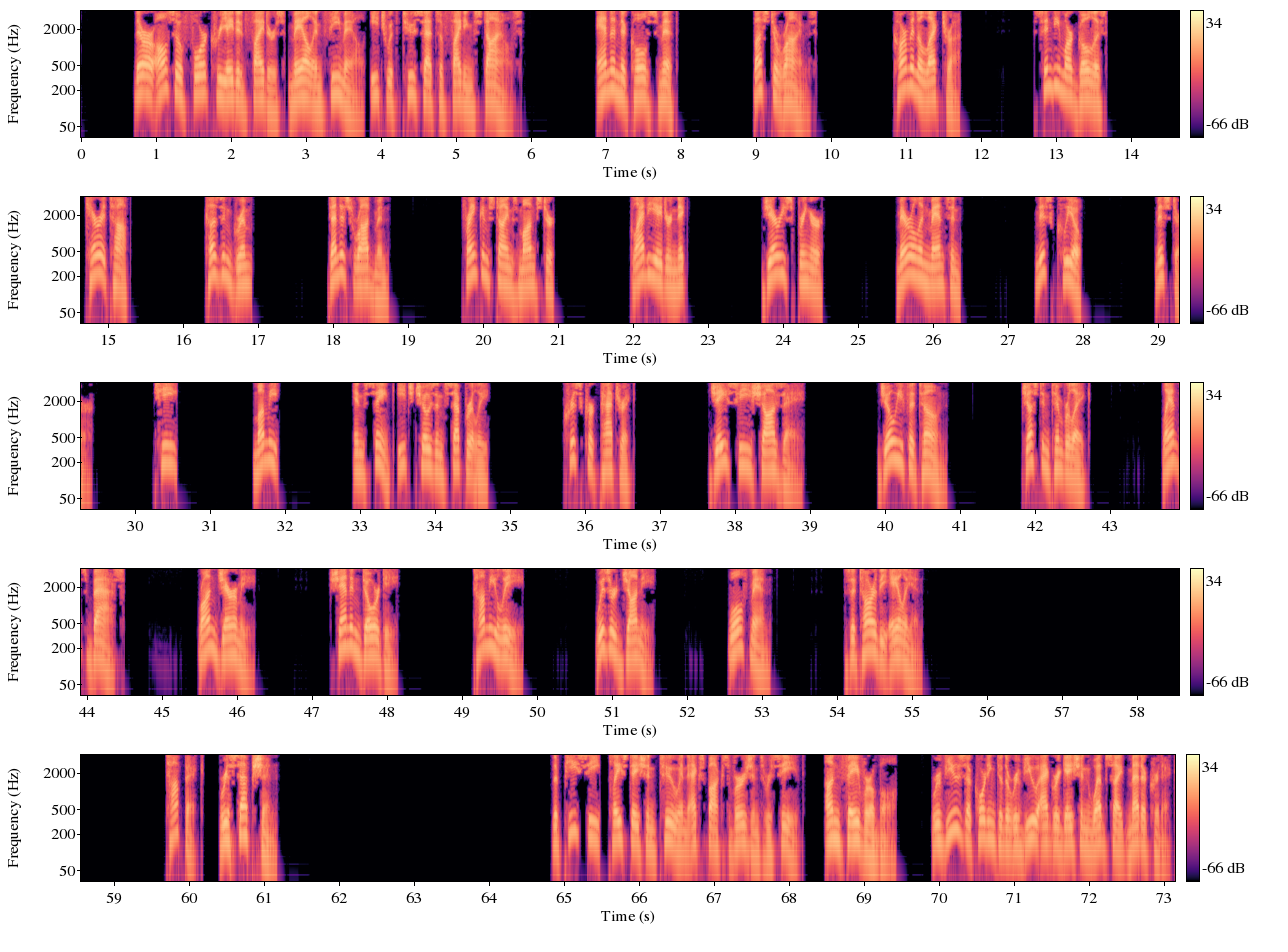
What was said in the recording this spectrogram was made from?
There are also 4 created fighters, male and female, each with two sets of fighting styles. Anna Nicole Smith, Busta Rhymes, Carmen Electra, Cindy Margolis, Carrot Top, Cousin Grimm Dennis Rodman Frankenstein's Monster Gladiator Nick Jerry Springer Marilyn Manson Miss Cleo Mr. T Mummy NSYNC each chosen separately Chris Kirkpatrick J. C. Chasez Joey Fatone Justin Timberlake Lance Bass Ron Jeremy Shannen Doherty Tommy Lee Wizard Johnny Wolfman Zatar the Alien Reception The PC, PlayStation 2 and Xbox versions received «unfavorable» reviews according to the review aggregation website Metacritic.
